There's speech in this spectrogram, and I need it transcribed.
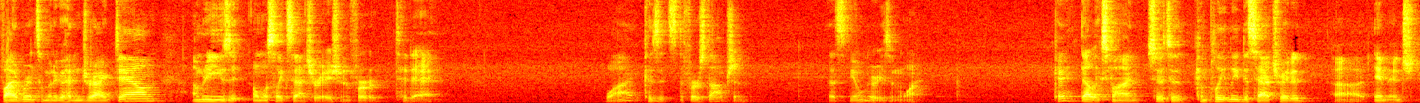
Vibrance, I'm gonna go ahead and drag down. I'm gonna use it almost like saturation for today. Why? Because it's the first option. That's the only reason why. Okay, that looks fine. So it's a completely desaturated uh, image.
